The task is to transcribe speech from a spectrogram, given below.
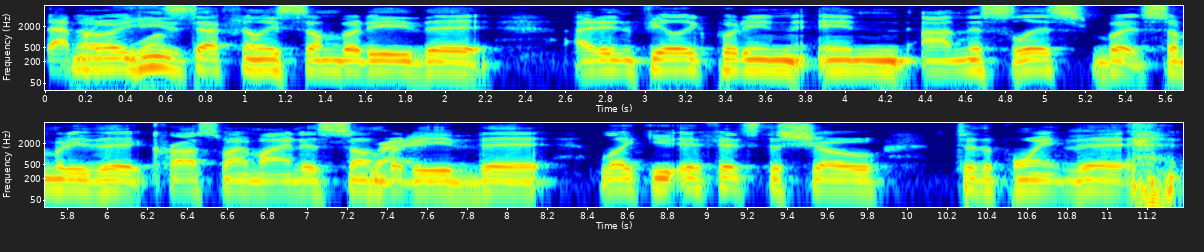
that no, he's definitely somebody that I didn't feel like putting in on this list, but somebody that crossed my mind as somebody right. that, like you, if it's the show to the point that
